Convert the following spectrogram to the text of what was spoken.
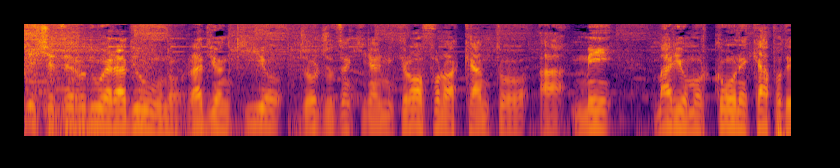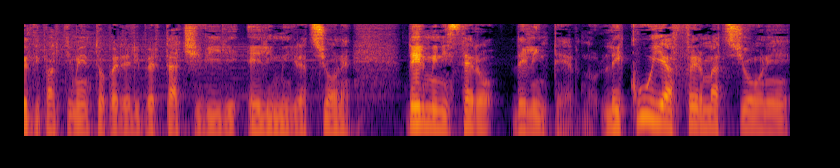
10.02 Radio 1, Radio Anch'io, Giorgio Zanchini al microfono, accanto a me Mario Morcone, capo del Dipartimento per le Libertà Civili e l'Immigrazione del Ministero dell'Interno, le cui affermazioni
